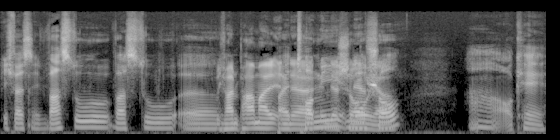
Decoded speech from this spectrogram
ich weiß nicht, warst du, warst du äh, Ich war ein paar Mal bei in, der, Tommy in der Show. Ja. Ah, okay.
